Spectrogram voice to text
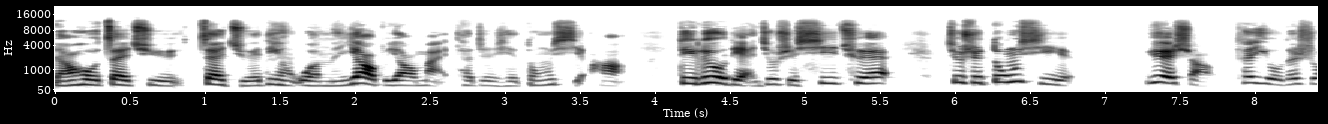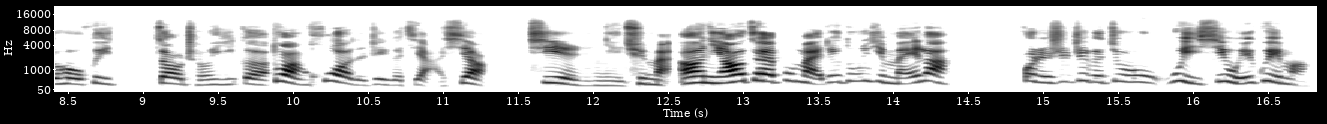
然后再去再决定我们要不要买它这些东西哈。第六点就是稀缺，就是东西越少，它有的时候会造成一个断货的这个假象，吸引你去买啊。你要再不买这个东西没了，或者是这个就物以稀为贵嘛，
